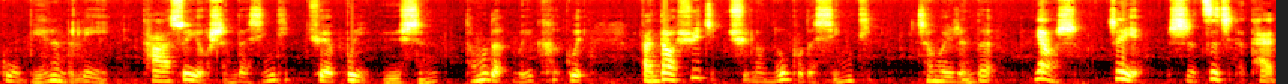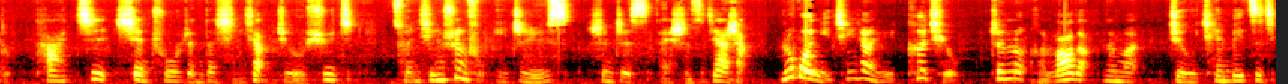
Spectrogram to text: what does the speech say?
顾别人的利益。他虽有神的形体，却不以与神同等为可贵，反倒虚己，取了奴仆的形体，成为人的样式。这也是自己的态度。他既现出人的形象，就虚己，存心顺服，以至于死，甚至死在十字架上。如果你倾向于苛求、争论和唠叨，那么就谦卑自己，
